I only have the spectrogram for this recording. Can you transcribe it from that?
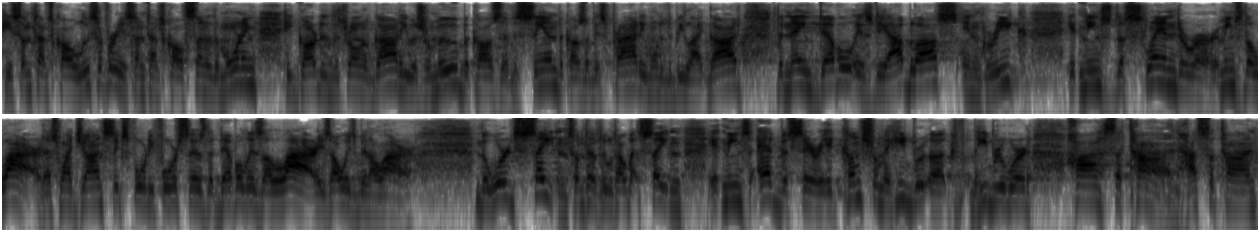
He's sometimes called Lucifer. He's sometimes called son of the morning. He guarded the throne of God. He was removed because of his sin, because of his pride. He wanted to be like God. The name devil is diablos in Greek. It means the slanderer. It means the liar. That's why John 6:44 says the devil is a liar. He's always been a liar. The word Satan, sometimes people talk about Satan, it means adversary. It comes from a Hebrew, uh, the Hebrew word ha-satan, ha-satan,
